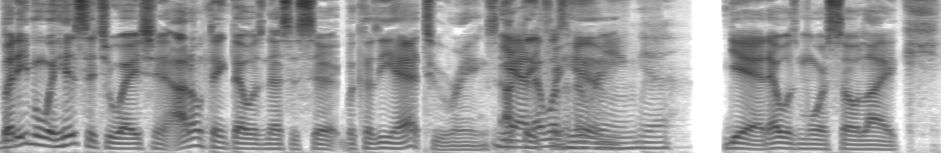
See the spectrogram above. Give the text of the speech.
But even with his situation, I don't think that was necessary because he had two rings. I Yeah, think that wasn't a ring. Yeah, Yeah, that was more so like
